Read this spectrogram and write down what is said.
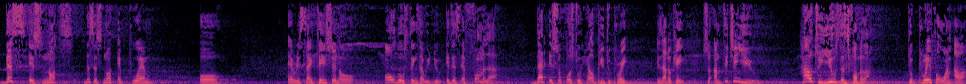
This is not, this is not a poem or a recitation or all those things that we do. It is a formula that is supposed to help you to pray. Is that okay? So I'm teaching you how to use this formula to pray for one hour.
